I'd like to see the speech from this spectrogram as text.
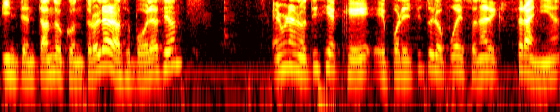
intentando controlar a su población en una noticia que eh, por el título puede sonar extraña,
